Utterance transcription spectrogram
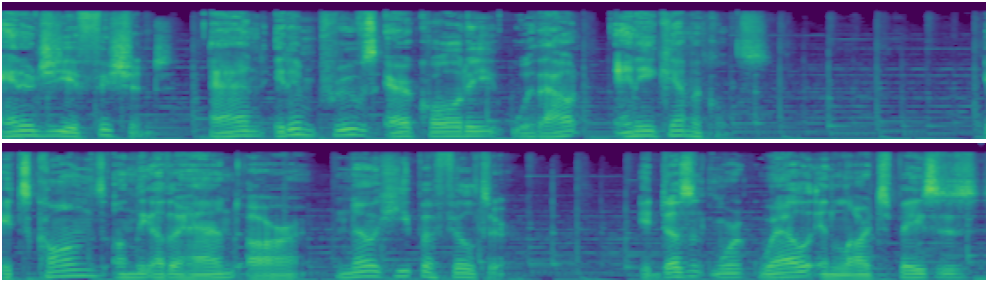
energy efficient, and it improves air quality without any chemicals. Its cons, on the other hand, are no HEPA filter, it doesn't work well in large spaces,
